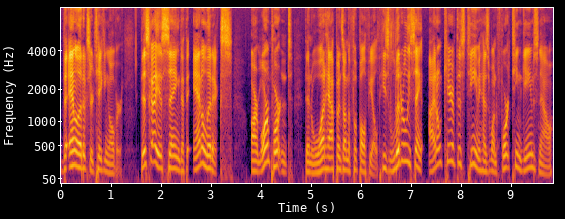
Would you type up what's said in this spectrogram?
the analytics are taking over. This guy is saying that the analytics are more important than what happens on the football field. He's literally saying, I don't care if this team has won 14 games now.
